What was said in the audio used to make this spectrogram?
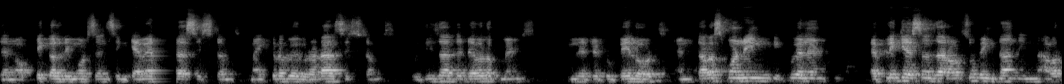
then optical remote sensing camera systems, microwave radar systems. So these are the developments related to payloads and corresponding equivalent applications are also being done in our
